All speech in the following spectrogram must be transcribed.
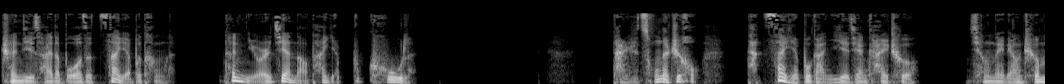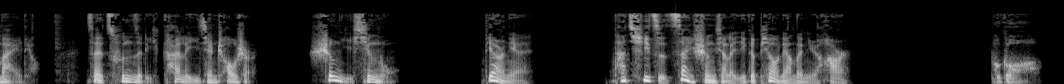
陈继才的脖子再也不疼了，他女儿见到他也不哭了。但是从那之后，他再也不敢夜间开车，将那辆车卖掉。在村子里开了一间超市，生意兴隆。第二年，他妻子再生下了一个漂亮的女孩。不过，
